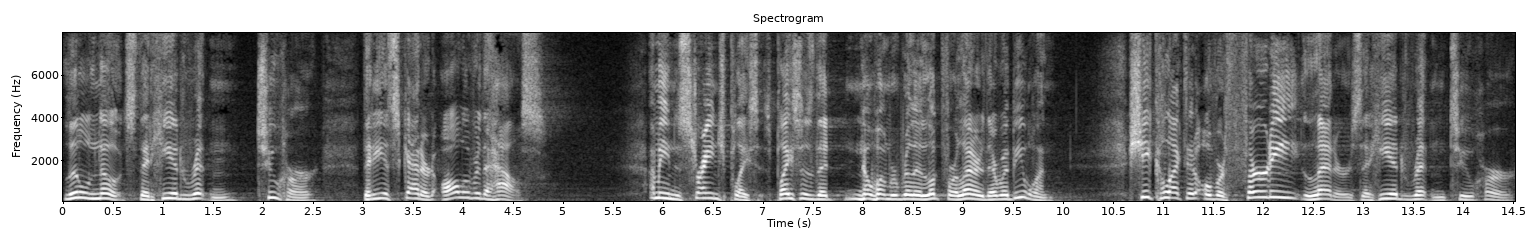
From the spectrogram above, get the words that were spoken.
little notes that he had written to her that he had scattered all over the house. I mean, in strange places, places that no one would really look for a letter, there would be one. She collected over 30 letters that he had written to her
